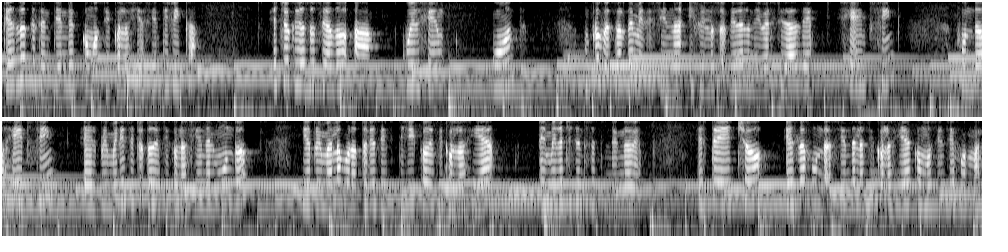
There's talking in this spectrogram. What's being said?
que es lo que se entiende como psicología científica, hecho que es asociado a Wilhelm Wundt, un profesor de medicina y filosofía de la Universidad de Leipzig, fundó Leipzig, el primer instituto de psicología en el mundo y el primer laboratorio científico de psicología en 1879. Este hecho es la fundación de la psicología como ciencia formal.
